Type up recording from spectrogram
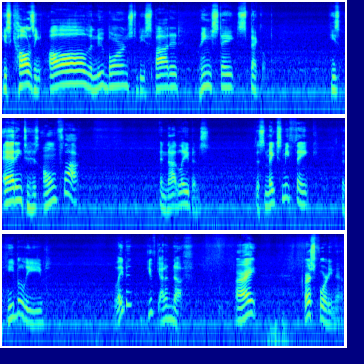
He's causing all the newborns to be spotted, ring staked, speckled. He's adding to his own flock and not Laban's. This makes me think that he believed Laban, you've got enough. All right? Verse 40 now.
